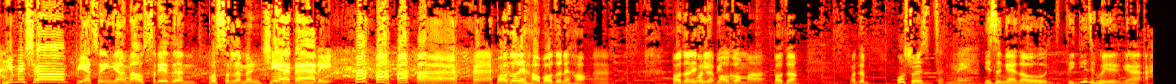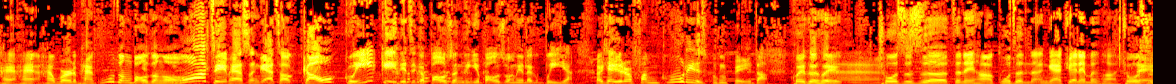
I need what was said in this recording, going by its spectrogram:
你们想变成杨老师的人，不是那么简单的。包装的好，包装的好，嗯，包装的在包装吗？包装。我这我说的是真的，你是按照你这回按还还还玩了盘古装包装哦。我这盘是按照高规格的这个包装给你包装的，那个不一样，而且有点仿古的那种味道。可以可以可以，确实是真的哈，古镇安卷帘门哈，确实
